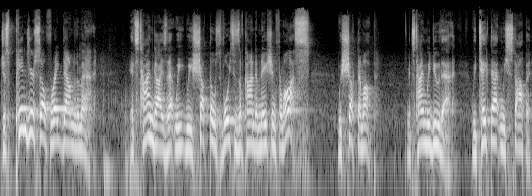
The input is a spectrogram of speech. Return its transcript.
Just pin yourself right down to the mat. It's time, guys, that we, we shut those voices of condemnation from us. We shut them up. It's time we do that. We take that and we stop it.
